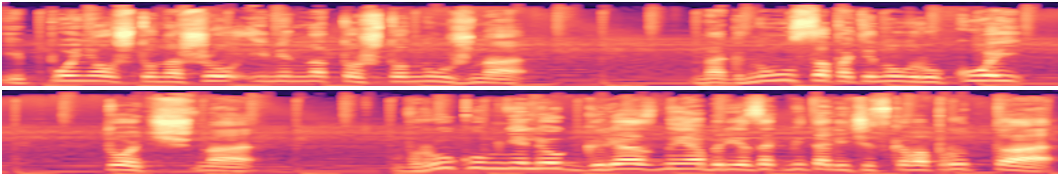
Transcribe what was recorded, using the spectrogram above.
и понял, что нашел именно то, что нужно. Нагнулся, потянул рукой. Точно. В руку мне лег грязный обрезок металлического прута,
